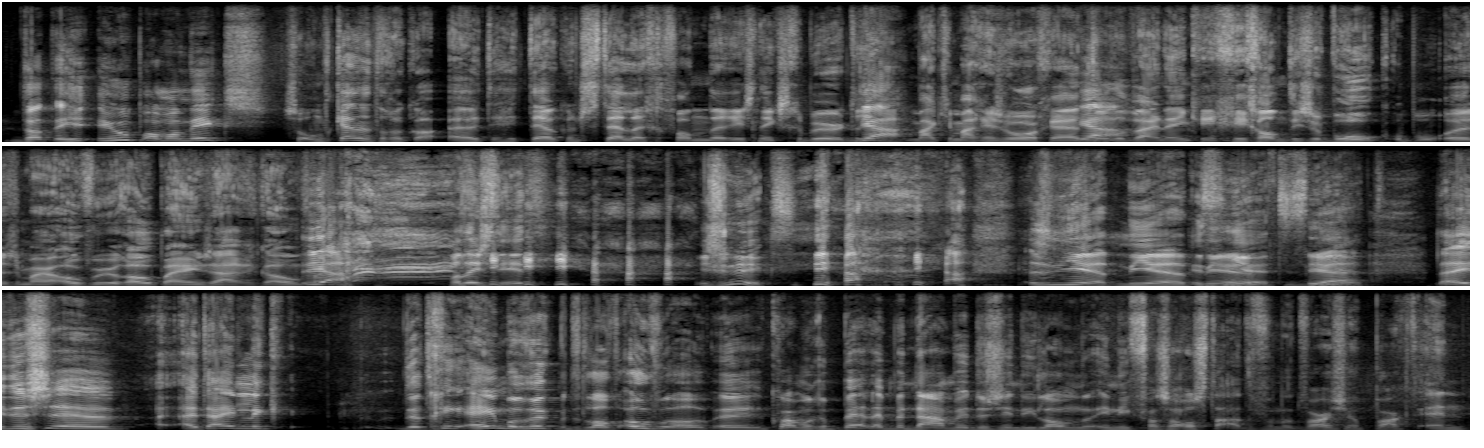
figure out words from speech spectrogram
dat hielp allemaal niks. ze ontkennen toch ook uit telkens stellig van er is niks gebeurd. Is- Ja. Maak je maar geen zorgen, hè. Ja. Totdat wij in één keer een gigantische wolk op, eh, zeg maar, over Europa heen zagen komen. Ja. Wat is dit? Is er niks? ja, ja, is niet het, niet het. Is niet Ja. het. Nee, dus eh, uiteindelijk, dat ging helemaal ruk met het land. Overal eh, kwamen rebellen, met name dus in die landen, in die vazalstaten van het Warschau-pact. En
